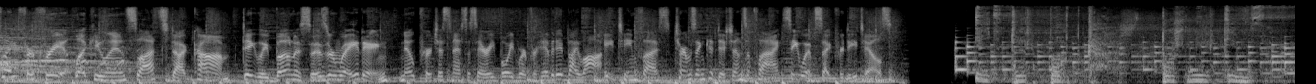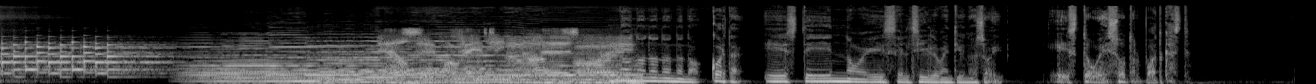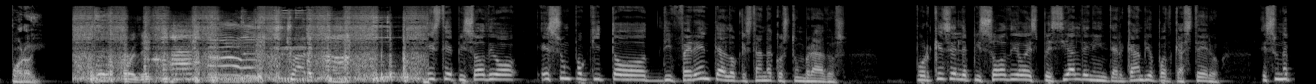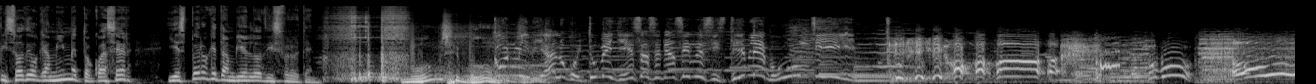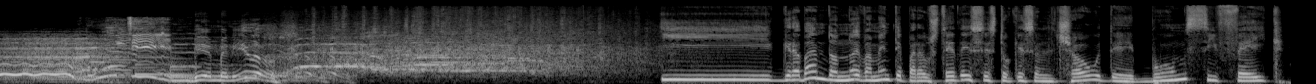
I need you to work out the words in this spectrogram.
Play for free at LuckyLandSlots.com. Daily bonuses are waiting. No purchase necessary. Void where prohibited by law. 18 plus. Terms and conditions apply. See website for details. Podcast 2015. No, no, no, no, no, no. Corta. Este no es el siglo XXI soy. Esto es otro podcast. Por hoy. Este episodio es un poquito diferente a lo que están acostumbrados, porque es el episodio especial del intercambio podcastero. Es un episodio que a mí me tocó hacer y espero que también lo disfruten. Con mi diálogo y tu belleza serás irresistible, Boomty. Boomty. Bienvenidos. Y grabando nuevamente para ustedes esto que es el show de Boomsy Fake.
